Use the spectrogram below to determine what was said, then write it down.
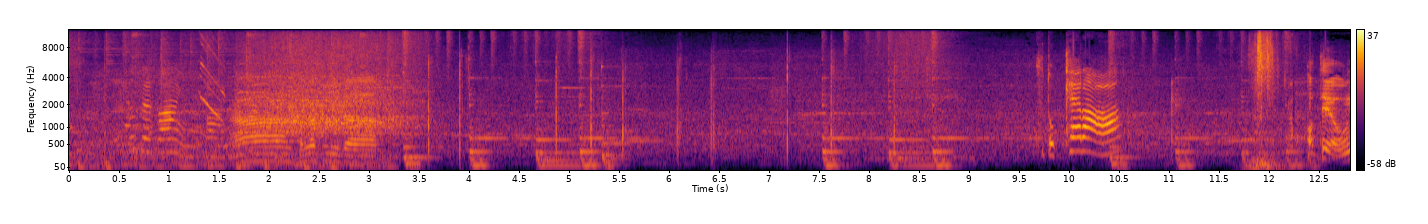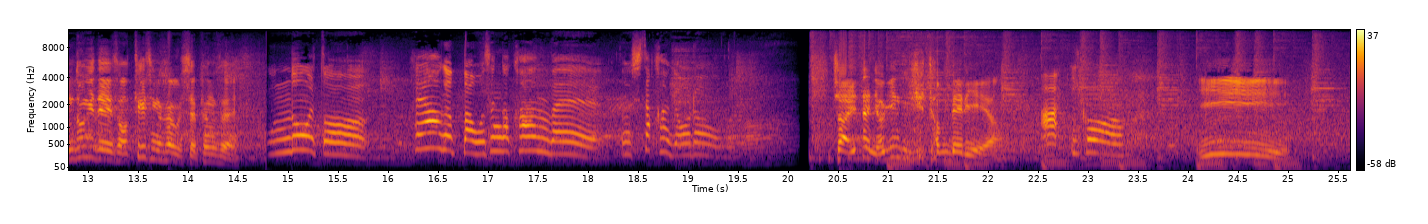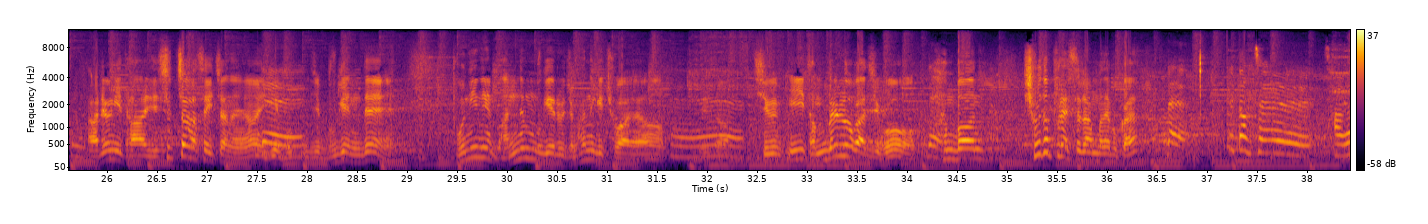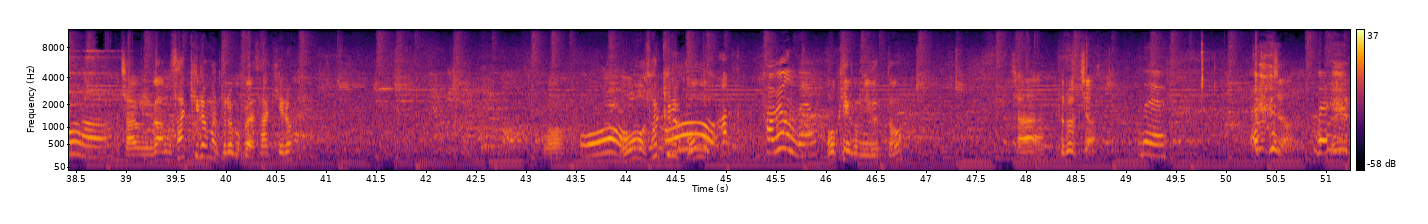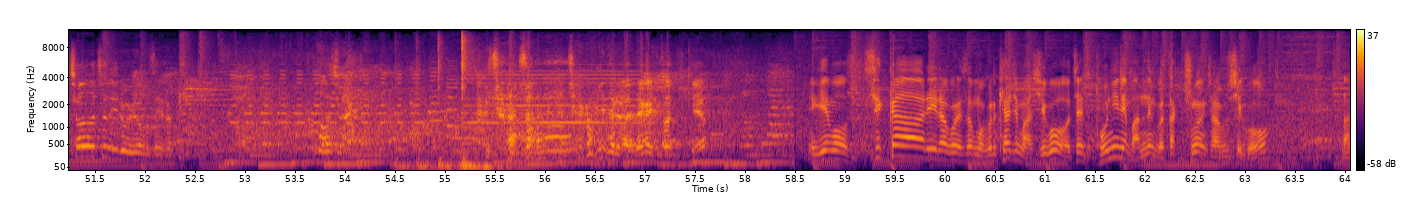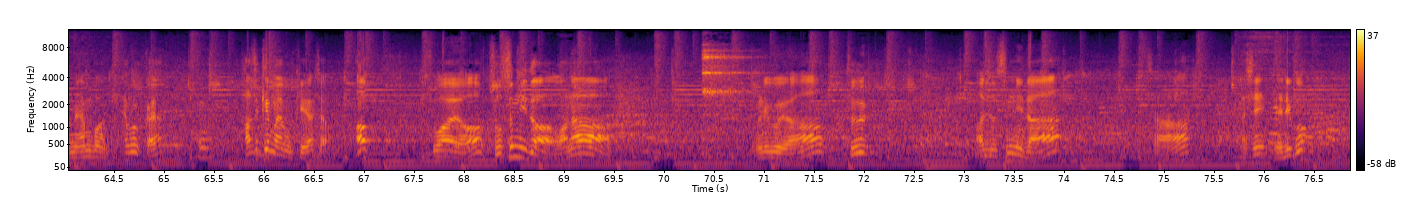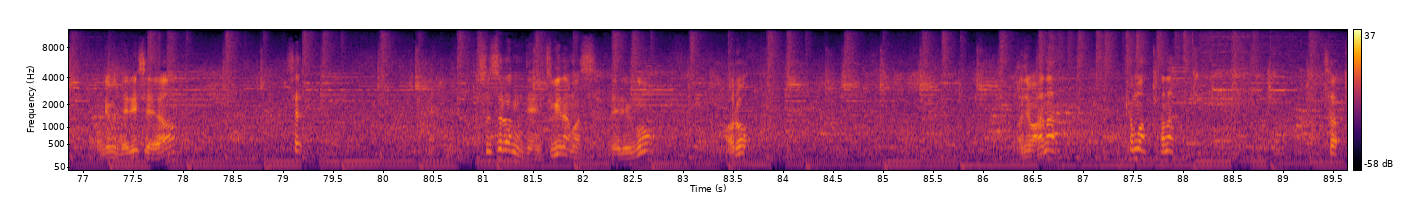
소대장입니다. 아 반갑습니다 구독해라. 어때요? 운동에 대해서 어떻게 생각하고 있어요 평소에? 운동을 좀 해야겠다고 생각하는데 좀 시작하기 어려워. 자 일단 여기 있는 게 덤벨이에요 아 이거 이 아령이 다 이제 숫자가 써 있잖아요. 이게 네. 무, 이제 무게인데 본인에 맞는 무게로 좀 하는 게 좋아요. 네. 그래서 지금 이 덤벨로 가지고 네. 한번 숄더 프레스를 한번 해볼까요? 네 일단 제일 작은 거. 작은 거 한번 4kg만 들어볼까요? 4kg? 어. 오. 오, 4kg. 오, 오. 아, 가벼운데요? 오케이 그럼 이것도 자 들었죠? 네. 들었죠? 네. 네, 천천히 위로 올려보세요 이렇게 어 좋아요 자, 자, 자 거기 들어가요 내가 잡아줄게요 이게 뭐 색깔이라고 해서 뭐 그렇게 하지 마시고 어쨌든 본인에 맞는 거 딱 중앙 잡으시고 그 다음에 한번 해볼까요? 네. 다섯 개만 해볼게요. 자, up! 좋아요. 좋습니다. 하나 올리고요. 둘. 아주 좋습니다. 자 다시 내리고 올리고 내리세요. 셋. 수술하면 돼두 개 남았어. 내리고 어로 마지막 하나. 컴온 하나 자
